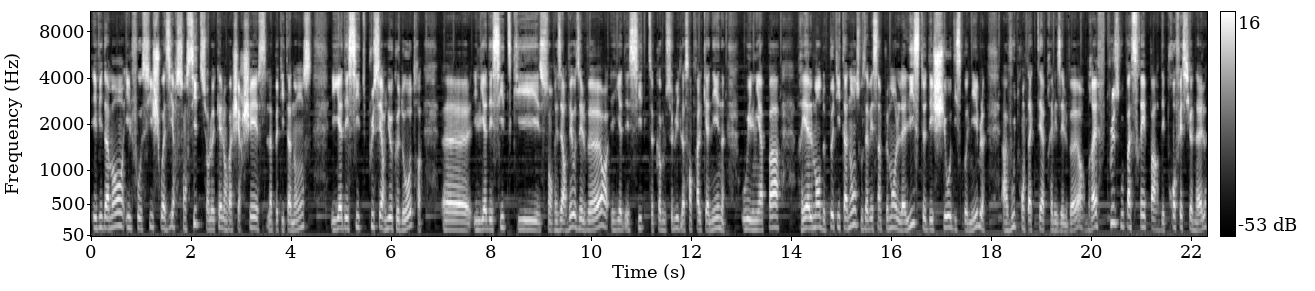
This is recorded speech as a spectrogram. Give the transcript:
évidemment, il faut aussi choisir son site sur lequel on va chercher la petite annonce. Il y a des sites plus sérieux que d'autres. Euh, il y a des sites qui sont réservés aux éleveurs. Il y a des sites comme celui de la centrale canine où il n'y a pas réellement de petite annonce, vous avez simplement la liste des chiots disponibles, à vous de contacter après les éleveurs. Bref, plus vous passerez par des professionnels,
